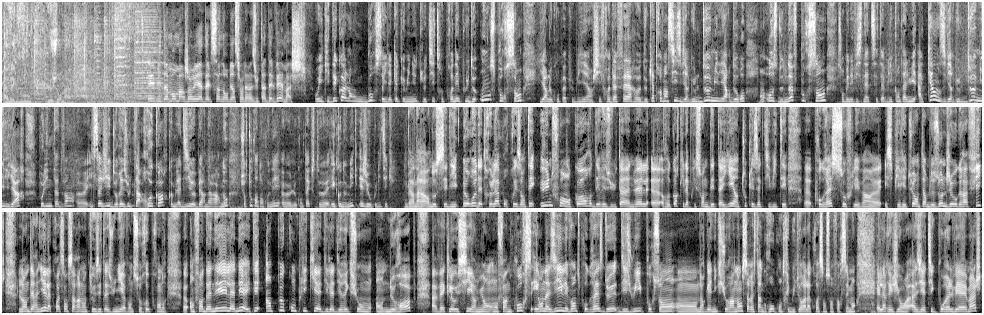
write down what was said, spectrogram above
Avec vous, le journal. Évidemment, Marjorie Adelson, on revient sur les résultats d'LVMH. Oui, qui décolle en bourse il y a quelques minutes. Le titre prenait plus de 11%. Hier, le groupe a publié un chiffre d'affaires de 86,2 milliards d'euros en hausse de 9%. Son bénéfice net s'établit quant à lui à 15,2 milliards. Pauline Tadevin, euh, il s'agit de résultats records, comme l'a dit euh, Bernard Arnault, surtout quand on connaît euh, le contexte économique et géopolitique. Bernard Arnault s'est dit heureux d'être là pour présenter une fois encore des résultats annuels record qu'il a pris soin de détailler. Hein. Toutes les activités euh, sauf les vins euh, et spiritueux. En termes de zone géographique, l'an dernier, la croissance a ralenti aux États-Unis avant de se reprendre euh, en fin d'année. L'année a été un peu compliquée, a dit la direction, en Europe, avec là aussi un mieux en, fin de course. Et en Asie, les ventes progressent de 18% en organique sur un an. Ça reste un gros contributeur à la croissance, en hein, forcément, la région asiatique pour LVMH.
